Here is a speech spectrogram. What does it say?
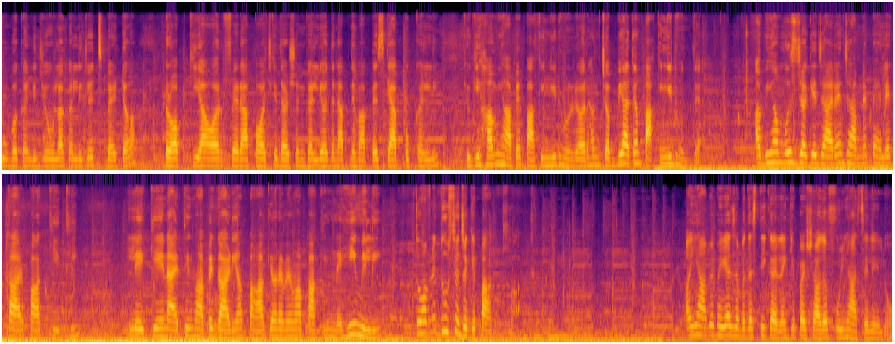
ऊबर कर लीजिए ओला कर लीजिए इट्स बेटर ड्रॉप किया और फिर आप पहुँच के दर्शन कर लिए और देन आपने वापस कैब बुक कर ली, क्योंकि हम यहाँ पे पार्किंग ही ढूंढ रहे हैं और हम जब भी आते हैं, हम पार्किंग ही ढूंढते हैं। अभी हम उस जगह जा रहे हैं जहाँ हमने पहले कार पार्क की थी, लेकिन आई थिंक वहाँ पे गाड़ियाँ पार्क है और हमें वहाँ पार्किंग नहीं मिली। तो हमने दूसरे जगह पार्क किया और यहाँ पे भैया ज़बरदस्ती कर रहे हैं कि प्रसाद और फूल यहाँ से ले लो।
